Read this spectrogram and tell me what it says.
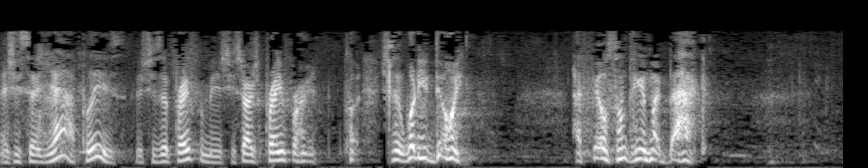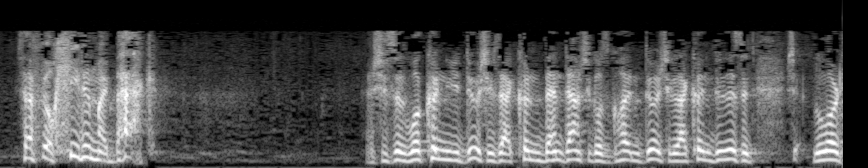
And she said, "Yeah, please." And she said, "Pray for me." And she starts praying for her. She said, "What are you doing?" I feel something in my back. She said, "I feel heat in my back." And she says, What couldn't you do? She said, I couldn't bend down. She goes, Go ahead and do it. She goes, I couldn't do this. And she, the Lord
